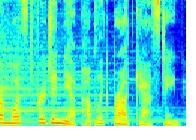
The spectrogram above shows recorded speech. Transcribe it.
from West Virginia Public Broadcasting.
